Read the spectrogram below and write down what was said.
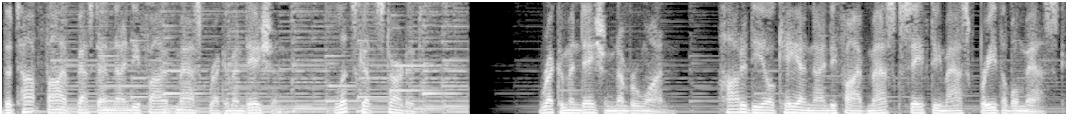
The top 5 best N95 mask recommendation. Let's get started. Recommendation number 1. Hotodeal KN95 Mask Safety Mask Breathable Mask.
